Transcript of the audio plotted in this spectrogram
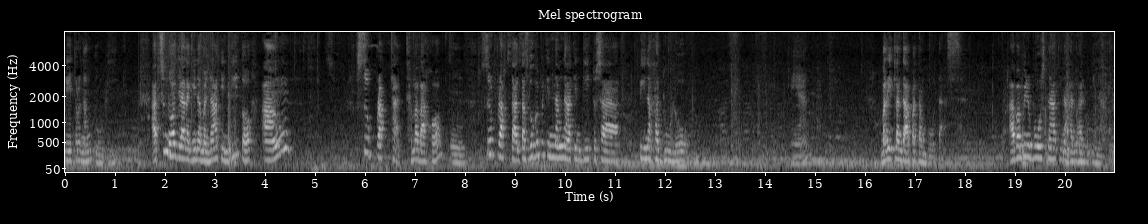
litro ng tubig. At sunod, ilalagay naman natin dito ang supractant. Tama ba ako? Mm. Supractant. Tapos gugupitin lang natin dito sa pinakadulo. Ayan. Maliit lang dapat ang butas. Habang binubuhos natin, nahalu-haluin natin.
